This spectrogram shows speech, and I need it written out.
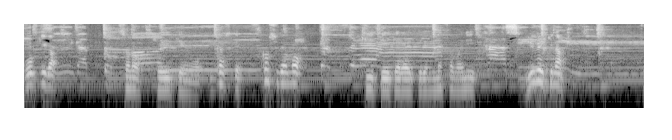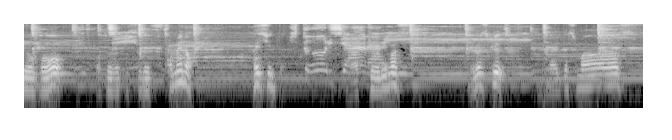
大木が、その経験を生かして少しでも聞いていただいている皆様に有益な情報をお届けするための配信となっております。よろしくお願いいたします。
